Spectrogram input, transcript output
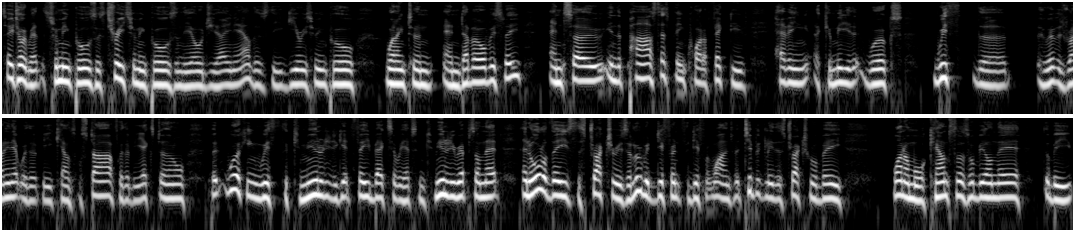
so you're talking about the swimming pools. There's three swimming pools in the LGA now. There's the Geurie swimming pool, Wellington, and Dubbo, obviously. And so in the past, that's been quite effective having a committee that works with the whoever's running that, whether it be council staff, whether it be external, but working with the community to get feedback. So we have some community reps on that. And all of these, the structure is a little bit different for different ones, but typically the structure will be one or more councillors will be on there. There'll be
